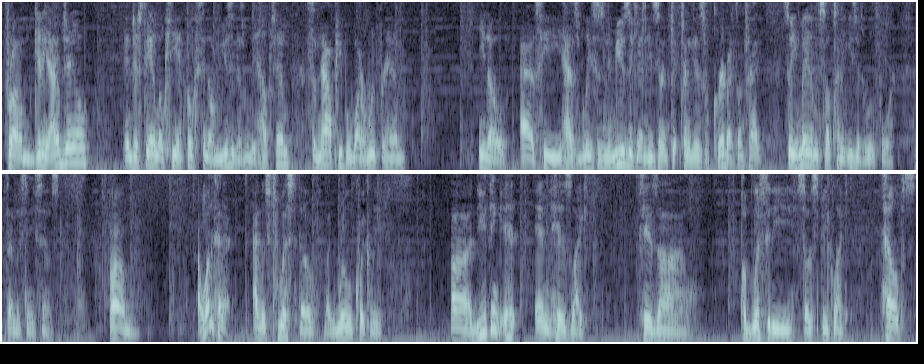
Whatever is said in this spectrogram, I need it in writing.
from getting out of jail and just staying low key and focusing on music has really helped him. So now people want to root for him. You know, as he has released his new music and he's trying to get his career back on track, so he made himself kind of easier to root for, if that makes any sense. Um, I want to kind of add this twist though, like real quickly. Uh, do you think it, in his like his uh, publicity, so to speak, like helps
